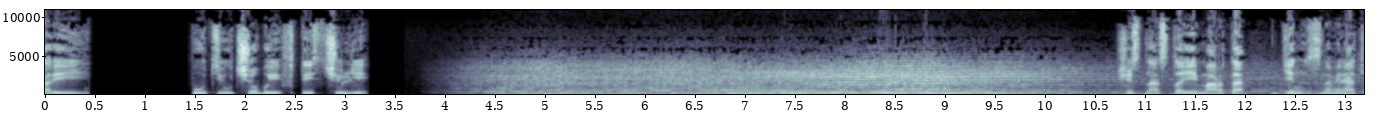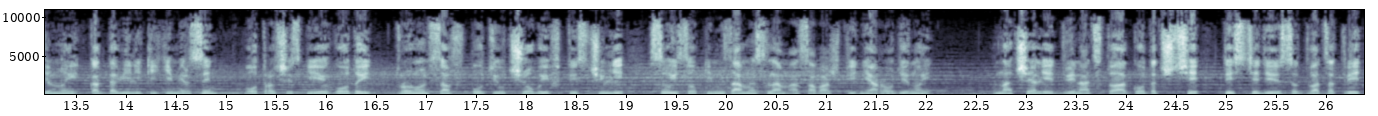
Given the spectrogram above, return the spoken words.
Кореи. Путь учебы в тысячу лет. Шестнадцатое марта – день знаменательный, когда великий Ким Ир Сен в отроческие годы тронулся в путь учебы в тысячу лет с высоким замыслом освобождения Родиной. В начале 12 года 1923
